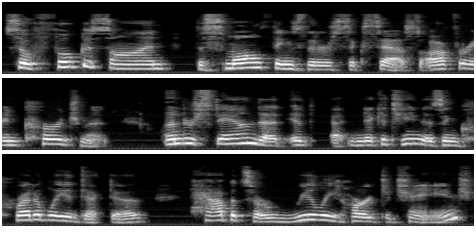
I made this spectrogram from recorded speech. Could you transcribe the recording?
So focus on the small things that are success, offer encouragement, understand that it, uh, nicotine is incredibly addictive. Habits are really hard to change.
